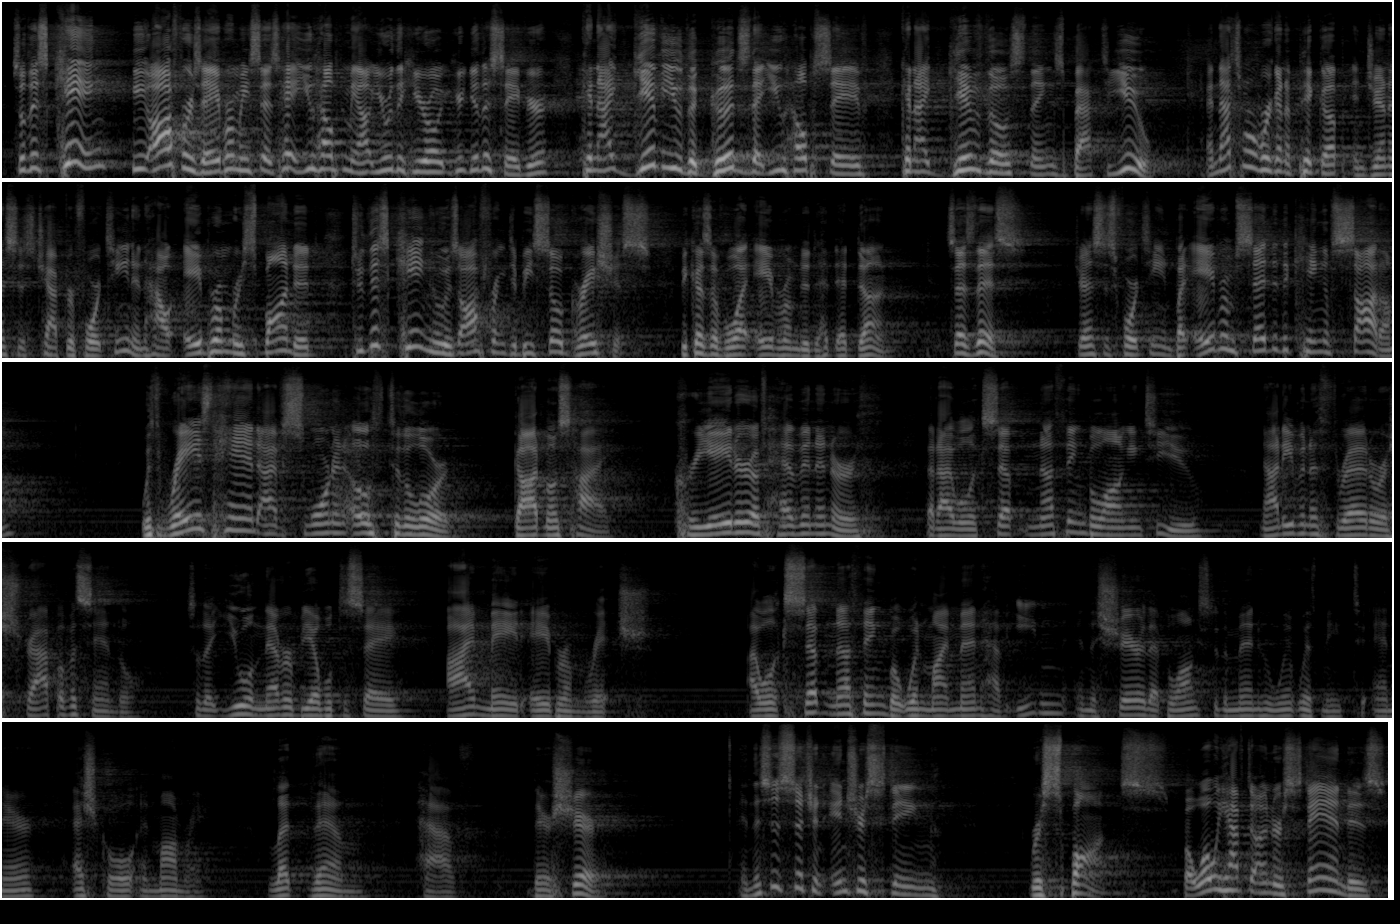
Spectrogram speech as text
So this king, he offers Abram, he says, Hey, you helped me out. You're the hero, you're the savior. Can I give you the goods that you helped save? Can I give those things back to you? And that's where we're going to pick up in Genesis chapter 14 and how Abram responded to this king who is offering to be so gracious because of what Abram did, had done. It says this Genesis 14. But Abram said to the king of Sodom, With raised hand I have sworn an oath to the Lord, God Most High, creator of heaven and earth, that I will accept nothing belonging to you, not even a thread or a strap of a sandal, so that you will never be able to say, I made Abram rich. I will accept nothing but when my men have eaten and the share that belongs to the men who went with me to Aner, Eshcol, and Mamre. Let them have their share. And this is such an interesting response. But what we have to understand is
